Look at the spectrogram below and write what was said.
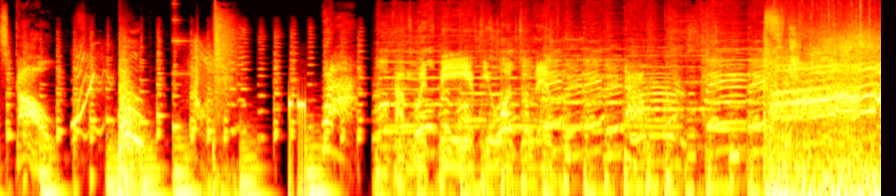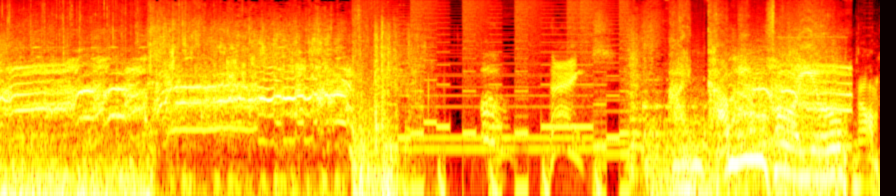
Let's go! Come with me if you want to live. Thanks! I'm coming for you.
